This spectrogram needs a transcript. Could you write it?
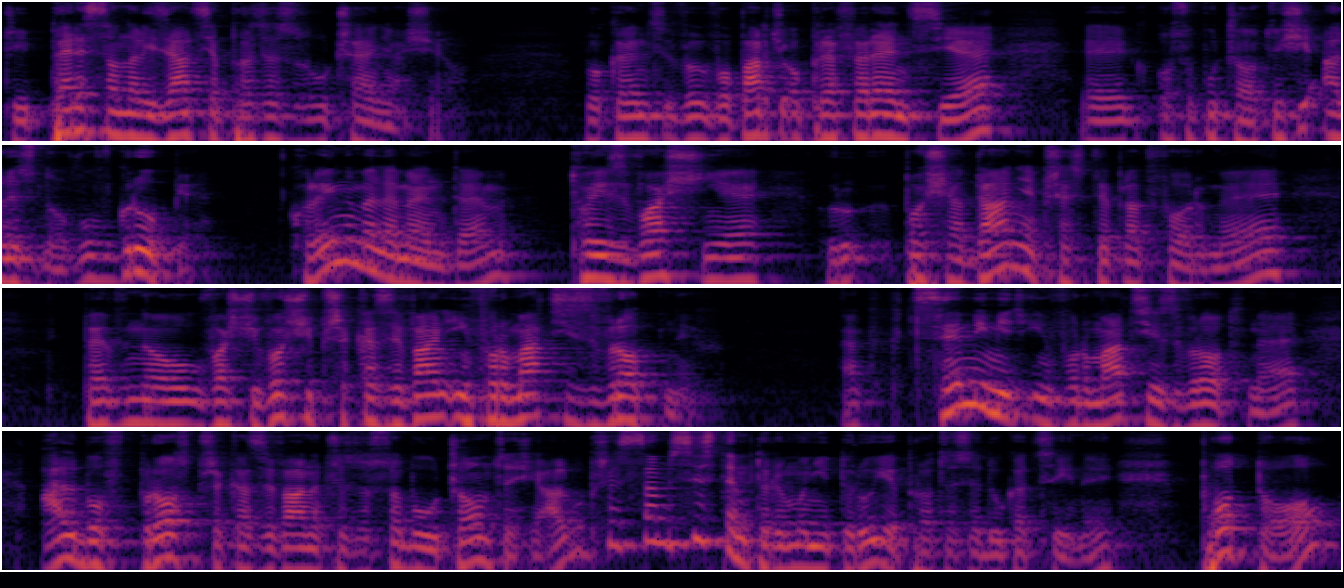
Czyli personalizacja procesu uczenia się w, oparciu o preferencje y, osób uczących się, ale znowu w grupie. Kolejnym elementem to jest właśnie posiadanie przez te platformy pewną właściwości przekazywania informacji zwrotnych. Tak? Chcemy mieć informacje zwrotne albo wprost przekazywane przez osoby uczące się, albo przez sam system, który monitoruje proces edukacyjny, po to,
